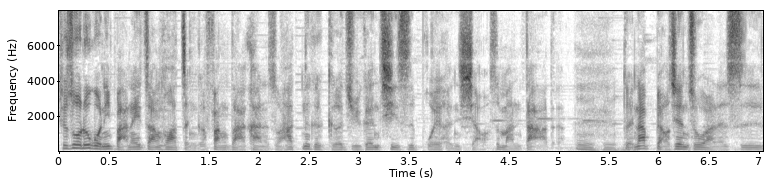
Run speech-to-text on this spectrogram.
就说，如果你把那张画整个放大看的时候，它那个格局跟气势不会很小，是蛮大的。嗯嗯，对，那表现出来的是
